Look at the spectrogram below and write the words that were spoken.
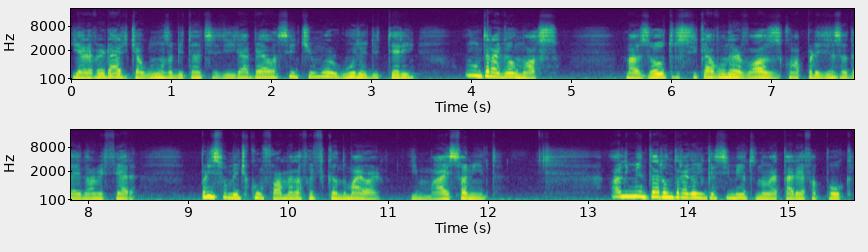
e era verdade que alguns habitantes de Ilha Bela sentiam orgulho de terem um dragão nosso. Mas outros ficavam nervosos com a presença da enorme fera, principalmente conforme ela foi ficando maior e mais faminta. Alimentar um dragão em crescimento não é tarefa pouca.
